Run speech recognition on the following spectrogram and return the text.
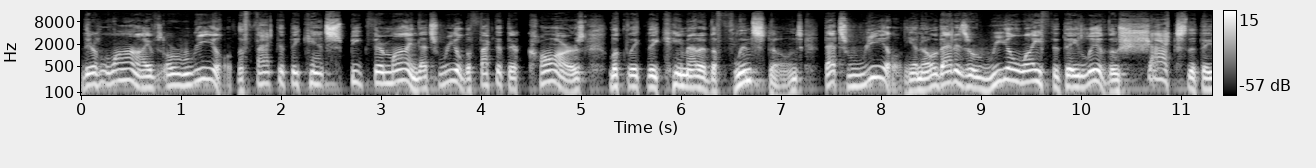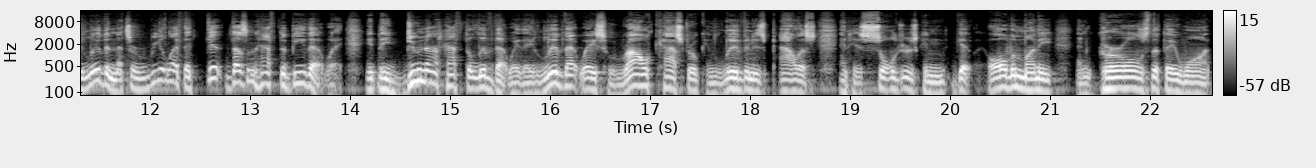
their lives are real. The fact that they can't speak their mind, that's real. The fact that their cars look like they came out of the Flintstones, that's real. You know, that is a real life that they live. Those shacks that they live in, that's a real life that doesn't have to be that way. They do not have to live that way. They live that way so Raul Castro can live in his palace and his soldiers can get all the money and girls that they want.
